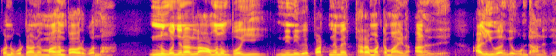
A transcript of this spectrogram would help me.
கொண்டு போட்டு அவனை மகன் பவருக்கு வந்தான். இன்னும் கொஞ்ச நாளில் அவனும் போய் நினிவே பட்டணமே தரமட்டமாக ஆனது. அழிவு அங்கே உண்டானது.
